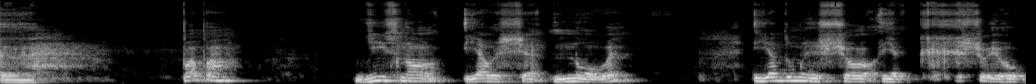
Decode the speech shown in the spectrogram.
Е, папа дійсно явище нове, і я думаю, що якщо його,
